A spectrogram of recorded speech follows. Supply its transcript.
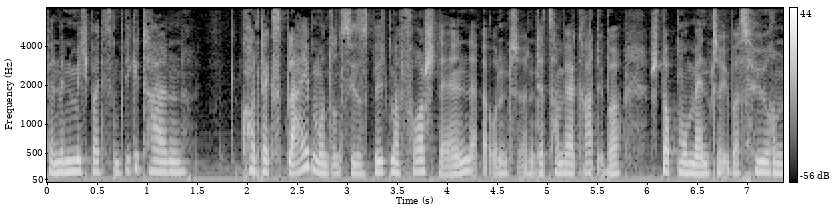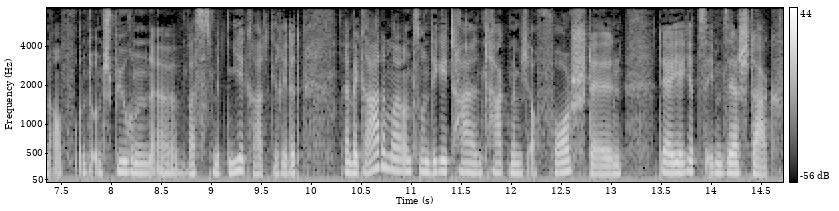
Wenn wir nämlich bei diesem digitalen Kontext bleiben und uns dieses Bild mal vorstellen. Und, und jetzt haben wir ja gerade über Stoppmomente, übers Hören auf und, und Spüren, äh, was mit mir gerade geredet. Wenn wir gerade mal uns so einen digitalen Tag nämlich auch vorstellen, der ja jetzt eben sehr stark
